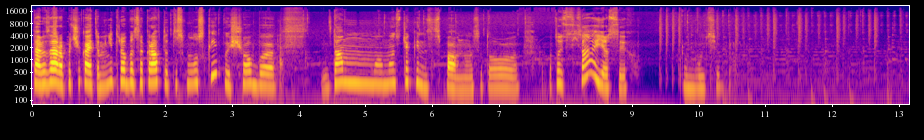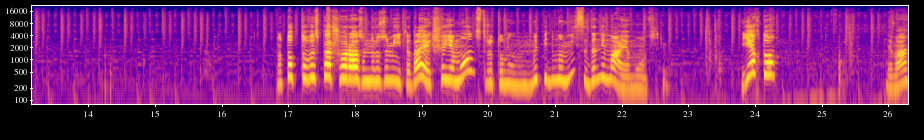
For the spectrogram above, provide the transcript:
Так, зараз почекайте, мені треба закрафтити смолоскипи, щоб е, там монстряки не заспавнилися, то. А то знаю я цих примульців. Ну, тобто ви з першого разу не розумієте, да? Якщо є монстри, то ну, ми підемо місце, де немає монстрів. Є хто? Нема?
